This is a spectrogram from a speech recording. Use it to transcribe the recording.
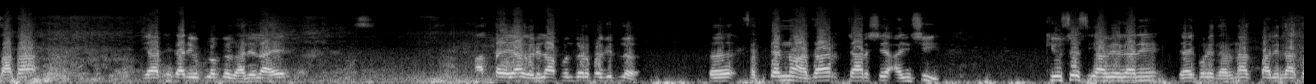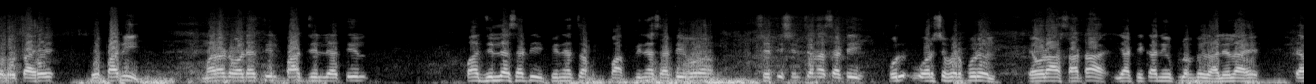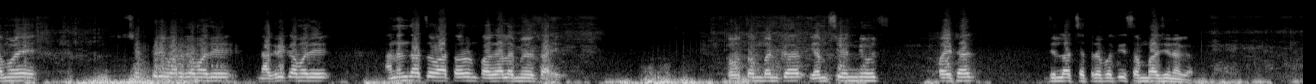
साठा या ठिकाणी उपलब्ध झालेला आहे. आत्ता या घडीला आपण जर बघितलं तर सत्त्याण्णव हजार चारशे ऐंशी क्युसेस या वेगाने जायकवाडी धरणात पाणी दाखल होत आहे. हे पाणी मराठवाड्यातील पाच जिल्ह्यातील पाच जिल्ह्यासाठी पिण्याचा पा पिण्यासाठी व शेती सिंचनासाठी पुर वर्षभर पुरेल एवढा साठा या ठिकाणी उपलब्ध झालेला आहे. त्यामुळे शेतकरी वर्गामध्ये नागरिकामध्ये आनंदाचं वातावरण बघायला मिळत आहे. Gautam Bankar M C N news Paithan जिल्हा छत्रपती संभाजीनगर.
